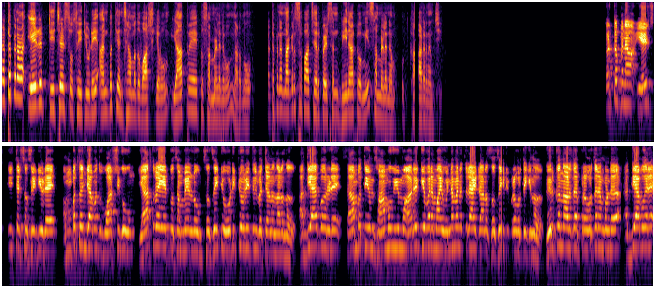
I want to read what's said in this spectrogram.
കട്ടപ്പന ഏഴ് ടീച്ചേഴ്സ് സൊസൈറ്റിയുടെ അൻപത്തിയഞ്ചാമത് വാർഷികവും യാത്രയയപ്പ് സമ്മേളനവും നടന്നു. കട്ടപ്പന നഗരസഭാ ചെയർപേഴ്സൺ ബീന ടോമി സമ്മേളനം ഉദ്ഘാടനം ചെയ്തു. കട്ടപ്പന എയ്ഡ്സ് ടീച്ചർ സൊസൈറ്റിയുടെ അമ്പത്തഞ്ചാമത് വാർഷികവും യാത്രയയപ്പ് സമ്മേളനവും സൊസൈറ്റി ഓഡിറ്റോറിയത്തിൽ വെച്ചാണ് നടന്നത്. അധ്യാപകരുടെ സാമ്പത്തികവും സാമൂഹികവും ആരോഗ്യപരമായ ഉന്നമനത്തിനായിട്ടാണ് സൊസൈറ്റി പ്രവർത്തിക്കുന്നത്. ദീർഘനാളത്തെ പ്രവർത്തനം കൊണ്ട് അധ്യാപകരെ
